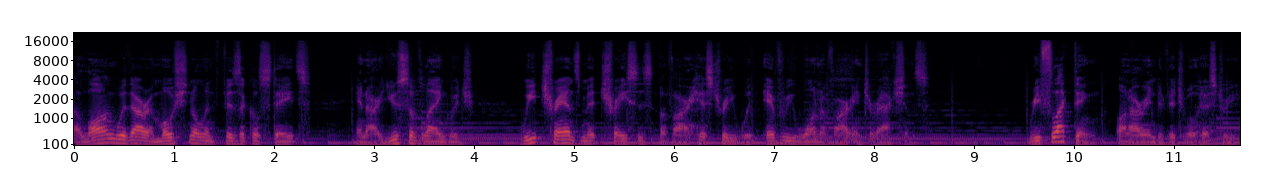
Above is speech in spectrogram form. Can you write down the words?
Along with our emotional and physical states and our use of language, we transmit traces of our history with every one of our interactions. Reflecting on our individual history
